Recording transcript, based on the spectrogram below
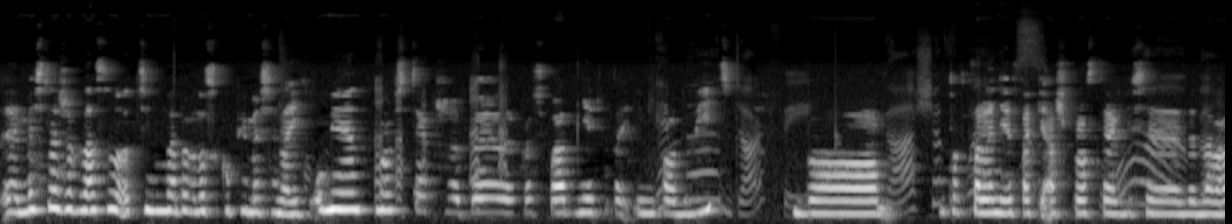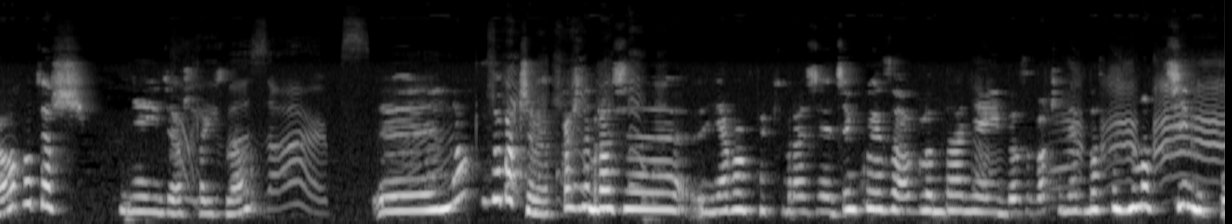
E, myślę, że w następnym odcinku na pewno skupimy się na ich umiejętnościach, żeby jakoś ładnie tutaj im podbić, bo to wcale nie jest takie aż proste, jakby się wydawało, chociaż nie idzie aż tak źle. Yy, No, zobaczymy. W każdym razie, ja Wam w takim razie dziękuję za oglądanie i do zobaczenia w następnym odcinku.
